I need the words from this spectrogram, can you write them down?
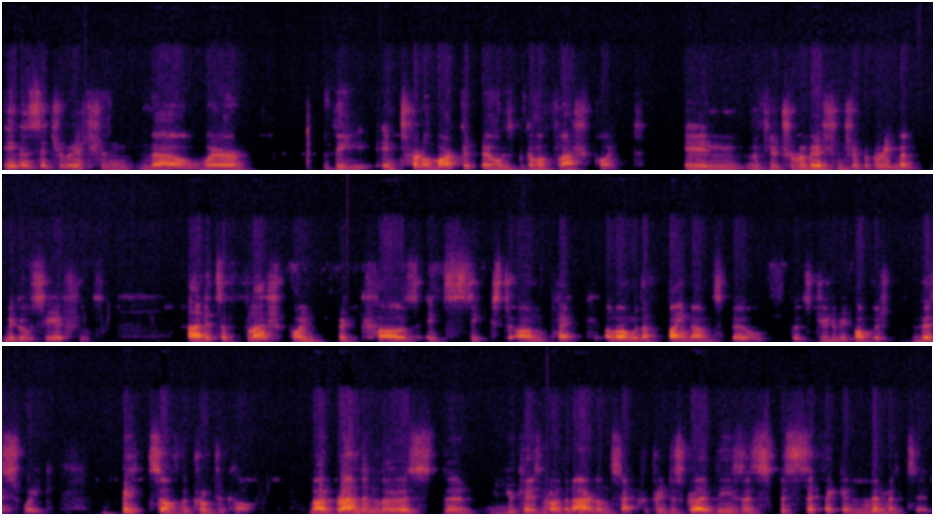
in a situation now where the internal market bill has become a flashpoint in the future relationship agreement negotiations. And it's a flashpoint because it seeks to unpick, along with a finance bill that's due to be published this week, bits of the protocol. Now, Brandon Lewis, the UK's Northern Ireland Secretary, described these as specific and limited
